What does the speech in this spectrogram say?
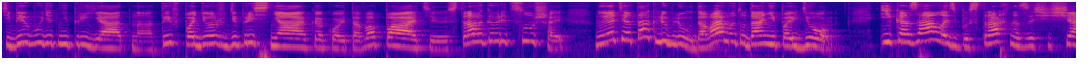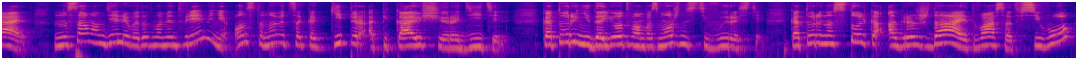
тебе будет неприятно, ты впадешь в депресняк какой-то, в апатию. Страх говорит, слушай, ну я тебя так люблю, давай мы туда не пойдем. И казалось бы, страх нас защищает, но на самом деле в этот момент времени он становится как гиперопекающий родитель, который не дает вам возможности вырасти, который настолько ограждает вас от всего,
